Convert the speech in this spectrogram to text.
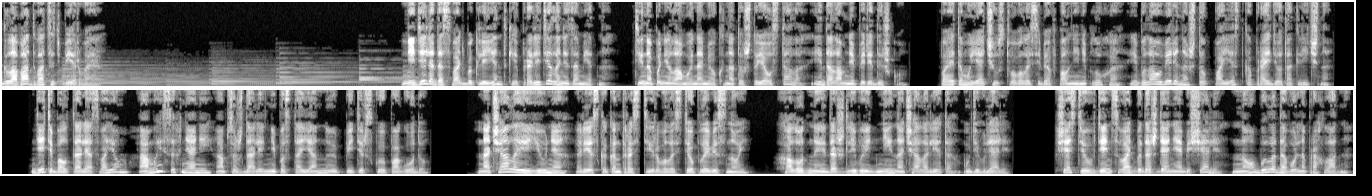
Глава 21. Неделя до свадьбы клиентки пролетела незаметно. Тина поняла мой намек на то, что я устала, и дала мне передышку. Поэтому я чувствовала себя вполне неплохо и была уверена, что поездка пройдет отлично. Дети болтали о своем, а мы с их няней обсуждали непостоянную питерскую погоду. Начало июня резко контрастировало с теплой весной. Холодные дождливые дни начала лета удивляли. К счастью, в день свадьбы дождя не обещали, но было довольно прохладно.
